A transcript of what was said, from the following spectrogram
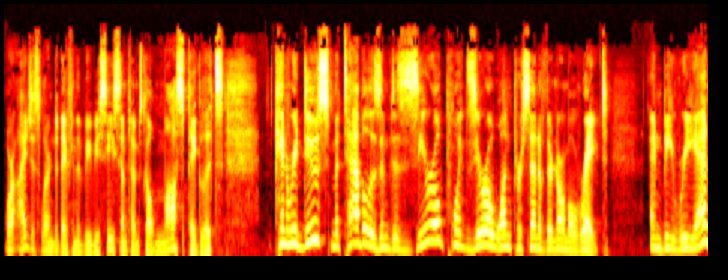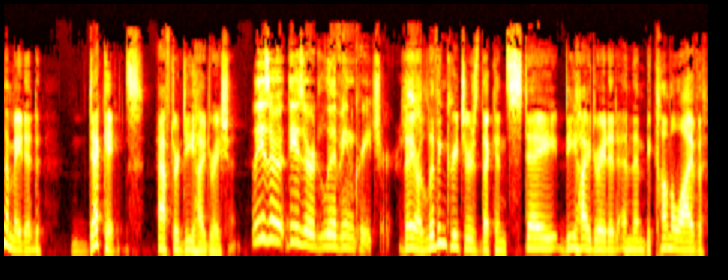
or I just learned today from the BBC, sometimes called moss piglets, can reduce metabolism to 0.01% of their normal rate and be reanimated decades after dehydration. these are these are living creatures. They are living creatures that can stay dehydrated and then become alive.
